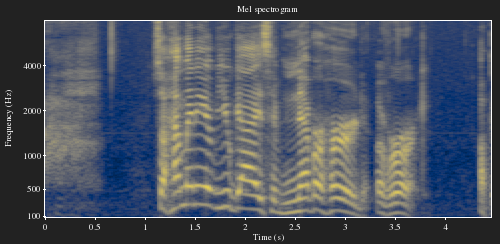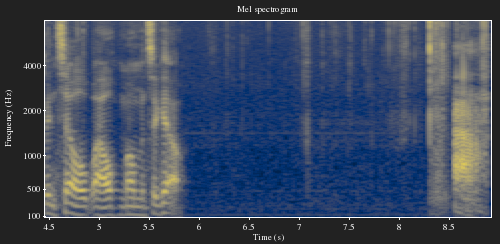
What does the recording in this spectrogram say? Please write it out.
Ah. So how many of you guys have never heard of Rurik up until, well, moments ago? Ah.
